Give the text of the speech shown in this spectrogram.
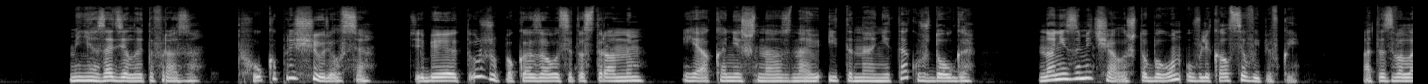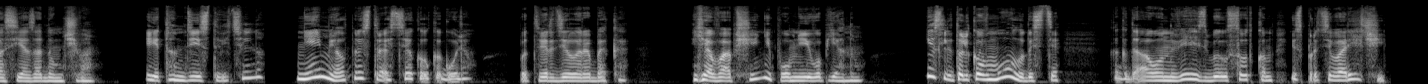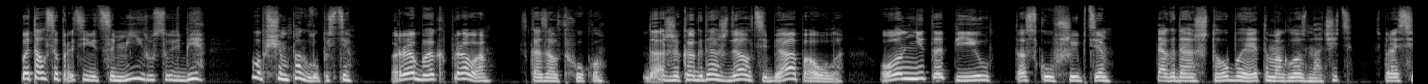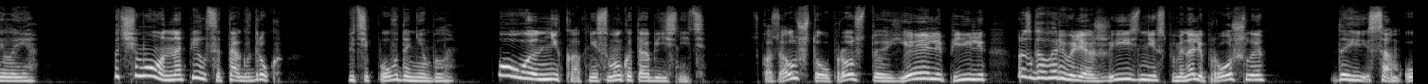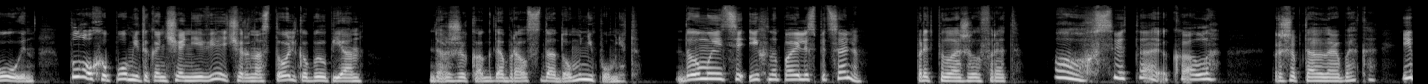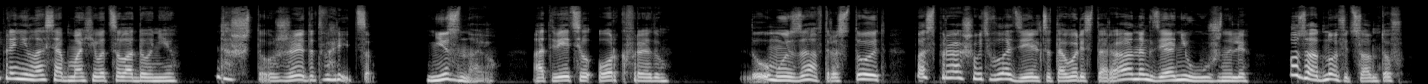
Меня задела эта фраза. Тхука прищурился. «Тебе тоже показалось это странным?» Я, конечно, знаю Итана не так уж долго, но не замечала, чтобы он увлекался выпивкой. Отозвалась я задумчиво. «Итан действительно не имел пристрастия к алкоголю», — подтвердила Ребекка. «Я вообще не помню его пьяным. Если только в молодости, когда он весь был соткан из противоречий, пытался противиться миру, судьбе, в общем, по глупости». «Ребекка права», сказал Тхуку. «Даже когда ждал тебя, Паула, он не топил тоску в шипте». «Тогда что бы это могло значить?» — спросила я. «Почему он напился так вдруг? Ведь и повода не было». Оуэн никак не смог это объяснить. Сказал, что просто ели, пили, разговаривали о жизни, вспоминали прошлое. Да и сам Оуэн плохо помнит окончание вечера, настолько был пьян. Даже как добрался до дома, не помнит. «Думаете, их напоили специально?» — предположил Фред. «Ох, святая Калла!» — прошептала Ребекка и принялась обмахиваться ладонью. «Да что же это творится?» «Не знаю», — ответил Орк Фреду. «Думаю, завтра стоит поспрашивать владельца того ресторана, где они ужинали, а заодно официантов.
